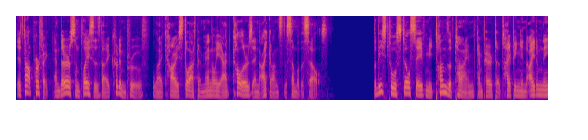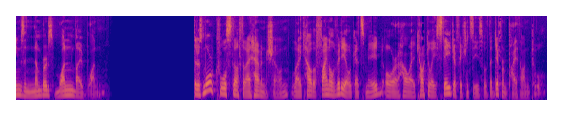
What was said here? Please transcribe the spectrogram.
It's not perfect, and there are some places that I could improve, like how I still have to manually add colors and icons to some of the cells. But these tools still save me tons of time compared to typing in item names and numbers one by one. There's more cool stuff that I haven't shown, like how the final video gets made, or how I calculate stage efficiencies with a different Python tool.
